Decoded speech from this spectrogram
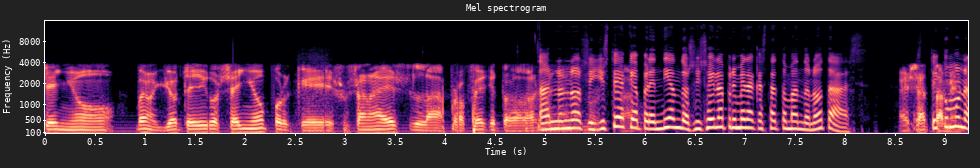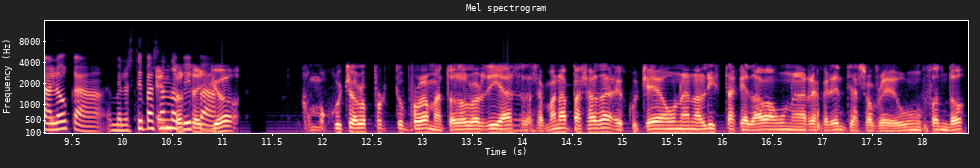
señor. Bueno, yo te digo señor porque Susana es la profe que todas las Ah, no, no, si yo estoy aquí aprendiendo, si soy la primera que está tomando notas. Estoy Exactamente. como una loca, me lo estoy pasando Entonces pipa. yo, como escucho los, tu programa todos los días, Mm. la semana pasada escuché a un analista que daba una referencia sobre un fondo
